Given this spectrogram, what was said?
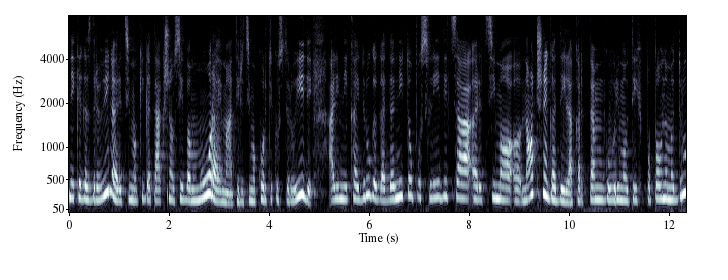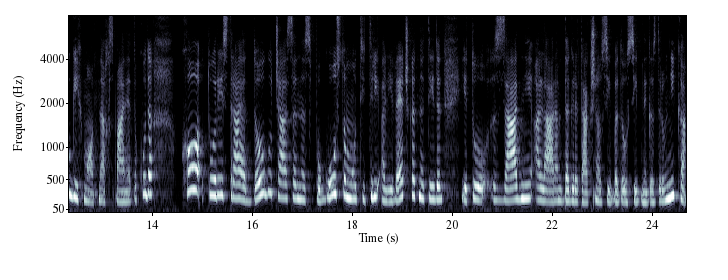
nekega zdravila, recimo, ki ga takšna oseba mora imeti, recimo kortikosteroidi ali nekaj drugega, da ni to posledica recimo nočnega dela, kar tam govorimo o teh popolnoma drugih motnah spanja. Tako da ko to res traja dolgo časa, nas pogosto moti tri ali večkrat na teden, je to zadnji alarm, da gre takšna oseba do osebnega zdravnika.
